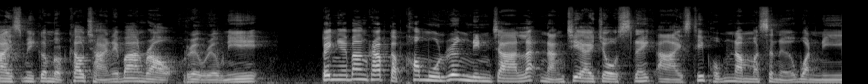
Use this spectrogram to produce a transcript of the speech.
Eyes มีกำหนดเข้าฉายในบ้านเราเร็วๆนี้ เป็นไงบ้างครับกับข้อมูลเรื่องนินจาและหนัง G.I. Joe Snake Eyes ที่ผมนำมาเสนอวันนี้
